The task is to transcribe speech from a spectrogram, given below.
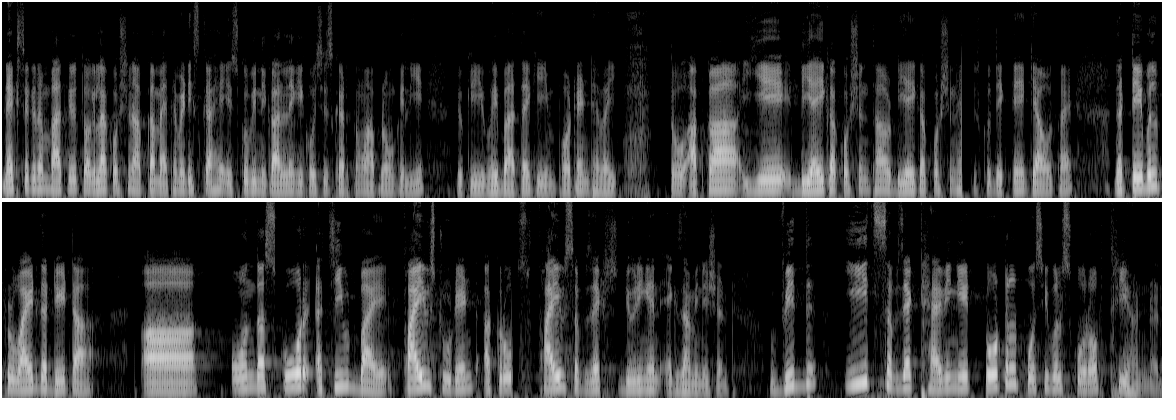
नेक्स्ट अगर हम बात करें तो अगला क्वेश्चन आपका मैथमेटिक्स का है। इसको भी निकालने की कोशिश करता हूँ आप लोगों के लिए, क्योंकि वही बात है कि इंपॉर्टेंट है भाई। तो आपका ये डी का क्वेश्चन था और डीआई का क्वेश्चन है, जिसको देखते हैं क्या होता है। The table provide the data on the score achieved by five students across five subjects during an examination with each subject having a total possible score of 300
